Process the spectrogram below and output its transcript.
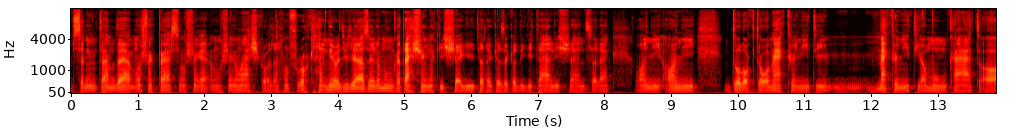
szerintem, de most meg persze, most meg, most meg a másik oldalon fogok lenni, hogy ugye azért a munkatársainak is segítenek ezek a digitális rendszerek. Annyi, annyi dologtól megkönnyíti, megkönnyíti a munkát, a,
